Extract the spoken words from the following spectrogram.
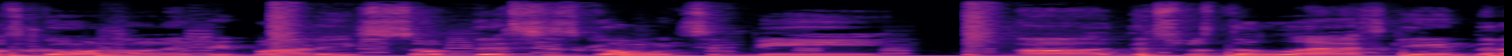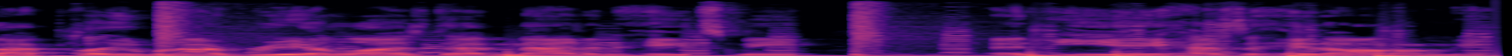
What's going on, everybody? So this is going to be, uh, this was the last game that I played when I realized that Madden hates me and EA has a hit out on me.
